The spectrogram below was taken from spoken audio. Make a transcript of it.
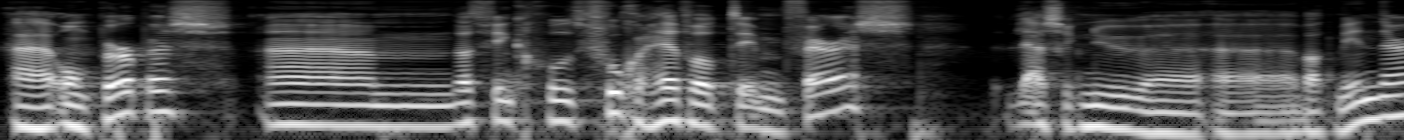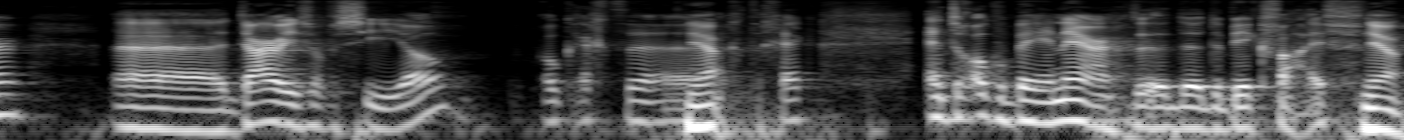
Eh, On Purpose, ehm, dat vind ik goed. Vroeger heel veel Tim Ferriss. Luister ik nu eh, eh, wat minder. Eh Diaries of a CEO, ook echt, Ja. echt te gek. En toch ook op BNR, de, de, de Big Five. Ja.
